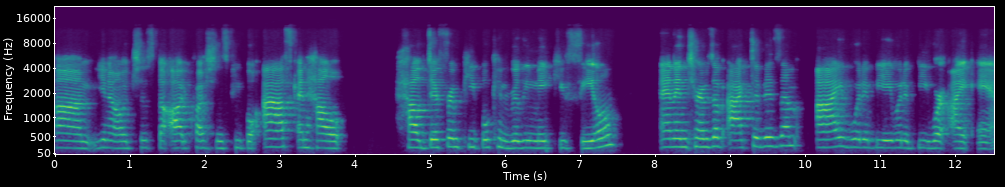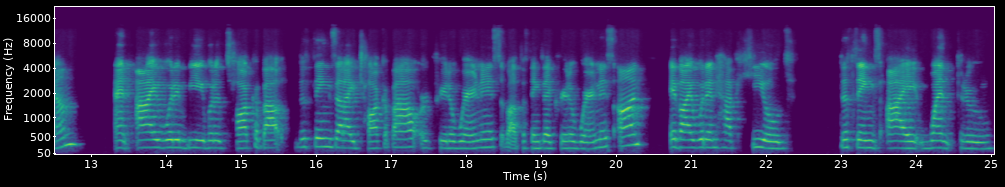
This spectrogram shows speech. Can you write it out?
Um, you know, just the odd questions people ask and how how different people can really make you feel. And in terms of activism, I wouldn't be able to be where I am and I wouldn't be able to talk about the things that I talk about or create awareness about the things I create awareness on if I wouldn't have healed the things I went through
